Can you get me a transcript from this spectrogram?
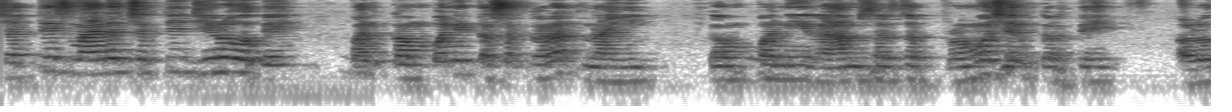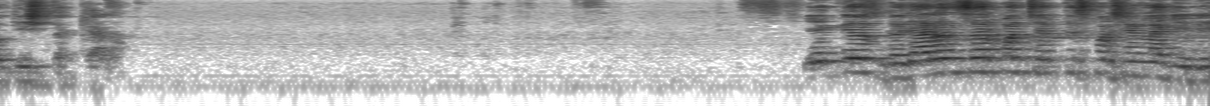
छत्तीस मायनस छत्तीस झिरो होते पण कंपनी तसं करत नाही. कंपनी राम सरचं प्रमोशन करते. अडोतीस टक्क्याला. एक दिवस गजानन सर पण छत्तीस पर्सेंटला गेले.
